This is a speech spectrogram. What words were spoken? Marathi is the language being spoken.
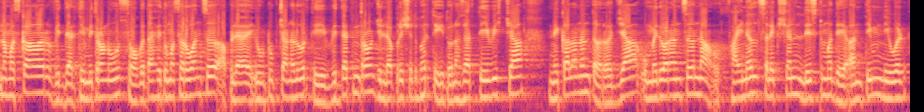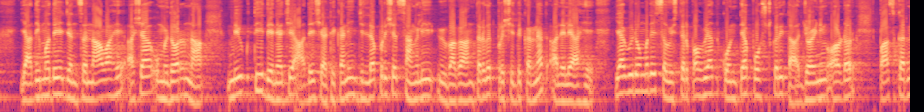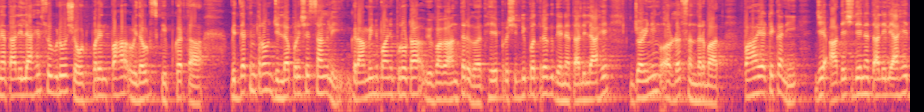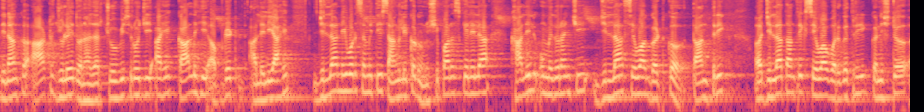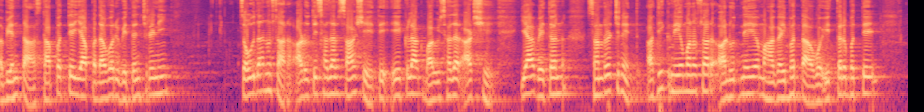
नमस्कार विद्यार्थी मित्रांनो स्वागत आहे तुम्हा सर्वांचं आपल्या यूट्यूब चॅनलवरती विद्यार्थी मित्रांनो जिल्हा परिषद भरती दोन हजार तेवीसच्या निकालानंतर ज्या उमेदवारांचं नाव फायनल सिलेक्शन लिस्टमध्ये अंतिम निवड यादीमध्ये ज्यांचं नाव आहे अशा उमेदवारांना नियुक्ती देण्याचे आदेश या ठिकाणी जिल्हा परिषद सांगली विभागाअंतर्गत प्रसिद्ध करण्यात आलेले आहे. या व्हिडिओमध्ये सविस्तर पाहूयात कोणत्या पोस्टकरिता जॉईनिंग ऑर्डर पास करण्यात आलेले आहे सो व्हिडिओ शेवटपर्यंत पहा विदाऊट स्किप करता. विद्यार्थी मित्रांनो जिल्हा परिषद सांगली ग्रामीण पाणीपुरवठा विभागाअंतर्गत हे प्रसिद्धीपत्रक देण्यात आलेले आहे. जॉईनिंग ऑर्डर संदर्भात पहा या ठिकाणी जे आदेश देण्यात आलेले आहे दिनांक आठ जुलै दोन हजार चोवीस रोजी आहे. काल ही अपडेट आलेली आहे. जिल्हा निवड समिती सांगलीकडून शिफारस केलेल्या खालील उमेदवारांची जिल्हा सेवा गटक तांत्रिक जिल्हा तांत्रिक सेवा वर्ग थ्री कनिष्ठ अभियंता स्थापत्य या पदावर वेतनश्रेणी चौदानुसार अडतीस हजार सहाशे ते एक लाख बावीस हजार आठशे. या वेतन संरचनेत अधिक नियमानुसार अनुज्ञेय महागाई भत्ता व इतर भत्ते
